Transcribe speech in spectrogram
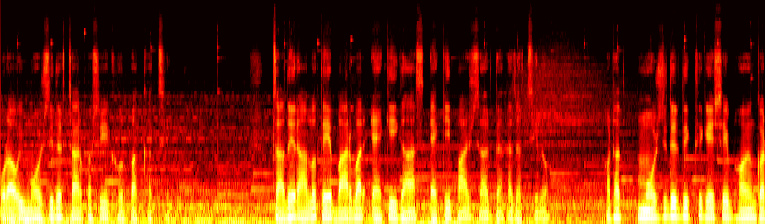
ওরা ওই মসজিদের চারপাশেই ঘুরপাক খাচ্ছে। চাঁদের আলোতে বারবার একই গাছ, একই পাশঝাড় দেখা যাচ্ছিল। হঠাৎ মসজিদের দিক থেকে সেই ভয়ঙ্কর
